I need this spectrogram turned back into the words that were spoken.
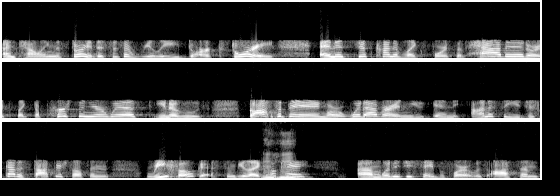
I'm telling the story. This is a really dark story. And it's just kind of like force of habit or it's like the person you're with, you know, who's gossiping or whatever. And you, and honestly, you just got to stop yourself and refocus and be like, mm-hmm. okay, um, what did you say before? It was awesome.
